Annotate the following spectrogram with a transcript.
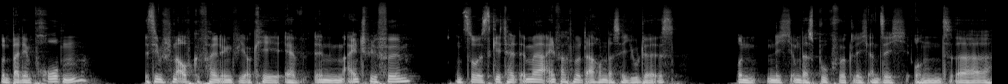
Und bei den Proben ist ihm schon aufgefallen, irgendwie, okay, er im Einspielfilm und so, es geht halt immer einfach nur darum, dass er Jude ist. Und nicht um das Buch wirklich an sich. Und äh,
